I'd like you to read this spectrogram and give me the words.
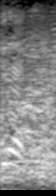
bergerak.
